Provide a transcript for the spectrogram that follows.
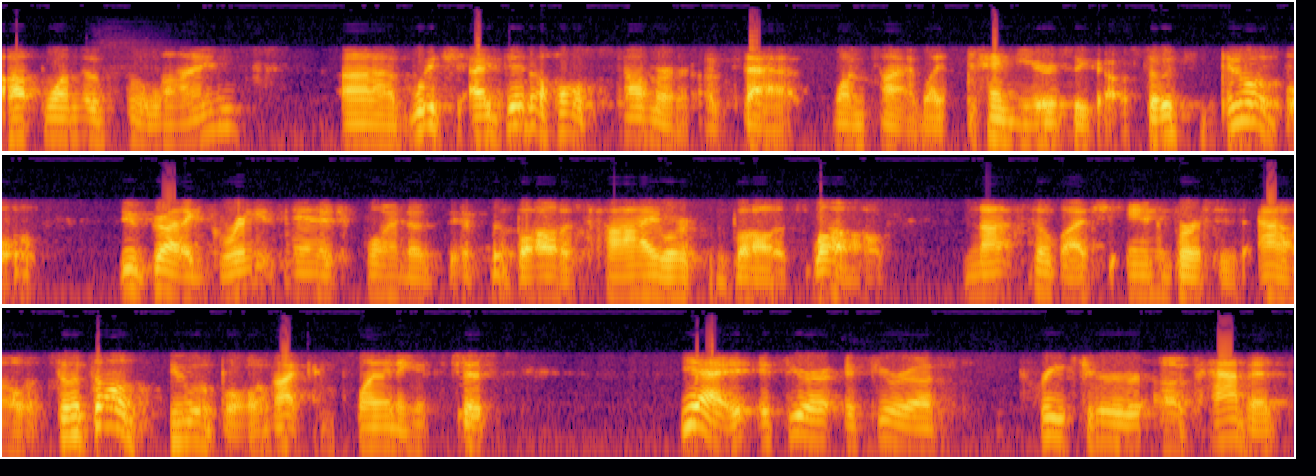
up one of the lines uh, which I did a whole summer of that one time, like 10 years ago. So it's doable. You've got a great vantage point of if the ball is high or if the ball is low, not so much in versus out. So it's all doable. I'm not complaining. It's just, yeah, if you're if you're a creature of habits,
